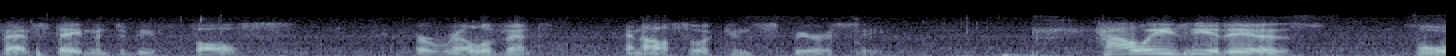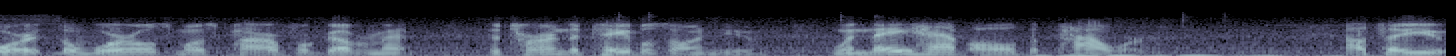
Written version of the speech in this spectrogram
that statement to be false, irrelevant, and also a conspiracy. How easy it is for the world's most powerful government to turn the tables on you when they have all the power. I'll tell you,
